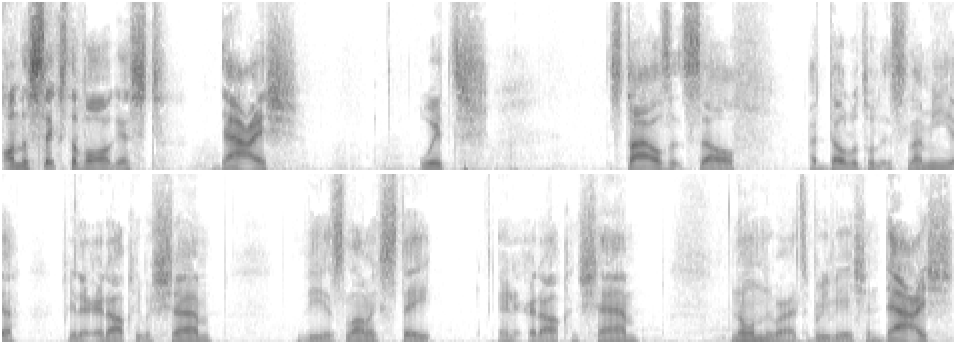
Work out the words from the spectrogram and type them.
On the 6th of August, Daesh, which styles itself Ad-Dawlatul Islamiyya fil Iraq wa Sham, the Islamic State in Iraq and Sham, known by its abbreviation Daesh.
